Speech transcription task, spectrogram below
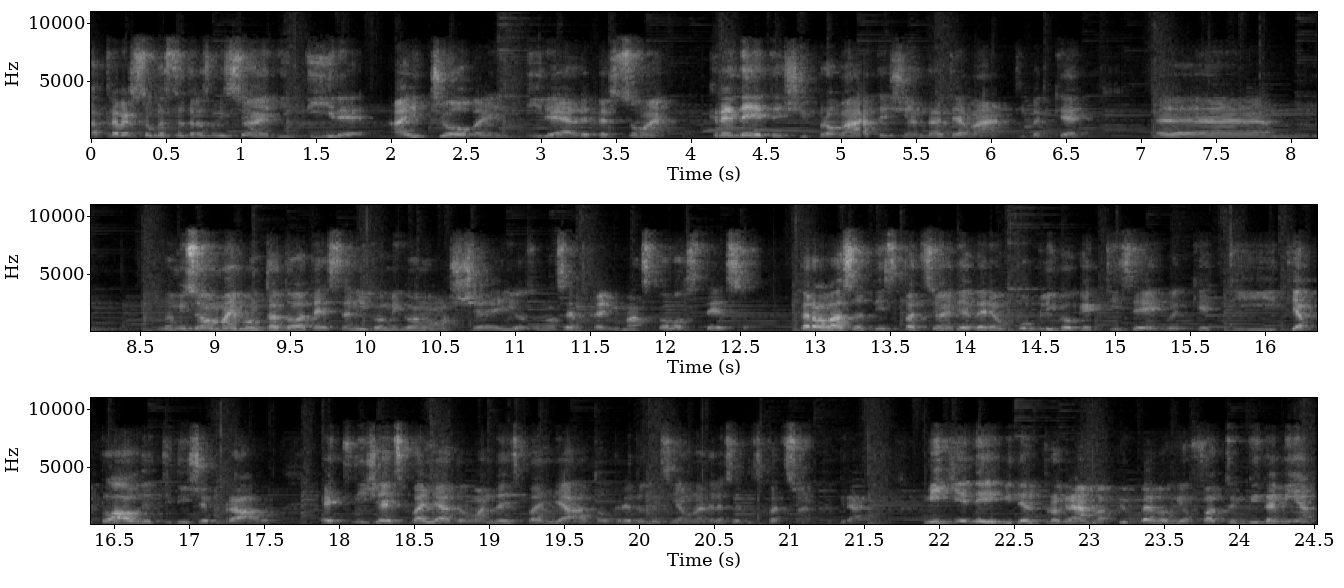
attraverso questa trasmissione di dire ai giovani, di dire alle persone credeteci, provateci, andate avanti perché ehm, non mi sono mai montato la testa, Nico mi conosce, io sono sempre rimasto lo stesso, però la soddisfazione di avere un pubblico che ti segue, che ti, ti applaude ti dice bravo e ti dice hai sbagliato quando hai sbagliato, credo che sia una delle soddisfazioni più grandi. Mi chiedevi del programma più bello che ho fatto in vita mia,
